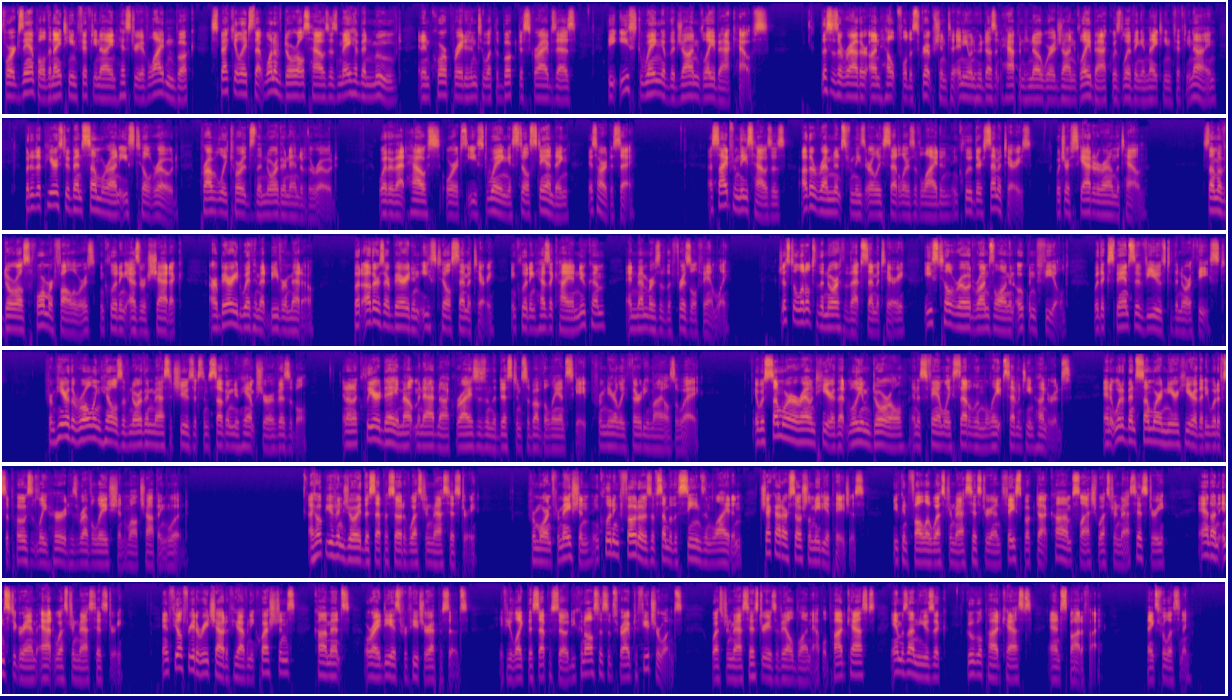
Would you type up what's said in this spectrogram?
For example, the 1959 History of Leyden book speculates that one of Dorrell's houses may have been moved and incorporated into what the book describes as the east wing of the John Glayback house. This is a rather unhelpful description to anyone who doesn't happen to know where John Glayback was living in 1959, but it appears to have been somewhere on East Hill Road, probably towards the northern end of the road. Whether that house or its east wing is still standing is hard to say. Aside from these houses, other remnants from these early settlers of Leyden include their cemeteries, which are scattered around the town. Some of Dorrell's former followers, including Ezra Shattuck, are buried with him at Beaver Meadow, but others are buried in East Hill Cemetery, including Hezekiah Newcomb and members of the Frizzle family. Just a little to the north of that cemetery, East Hill Road runs along an open field, with expansive views to the northeast. From here, the rolling hills of northern Massachusetts and southern New Hampshire are visible, and on a clear day, Mount Monadnock rises in the distance above the landscape from nearly 30 miles away. It was somewhere around here that William Dorrell and his family settled in the late 1700s, and it would have been somewhere near here that he would have supposedly heard his revelation while chopping wood. I hope you've enjoyed this episode of Western Mass History. For more information, including photos of some of the scenes in Leyden, check out our social media pages. You can follow Western Mass History on facebook.com slash westernmasshistory and on Instagram at Western Mass History and feel free to reach out if you have any questions, comments, or ideas for future episodes. If you like this episode, you can also subscribe to future ones. Western Mass History is available on Apple Podcasts, Amazon Music, Google Podcasts, and Spotify. Thanks for listening.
